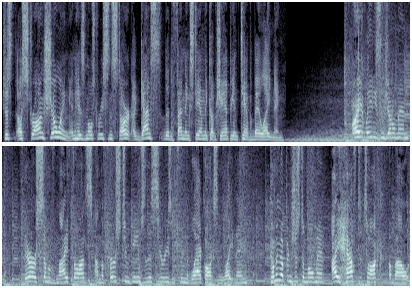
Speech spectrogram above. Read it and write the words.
just a strong showing in his most recent start against the defending Stanley Cup champion Tampa Bay Lightning. All right, ladies and gentlemen, there are some of my thoughts on the first two games of this series between the Blackhawks and Lightning. Coming up in just a moment, I have to talk about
